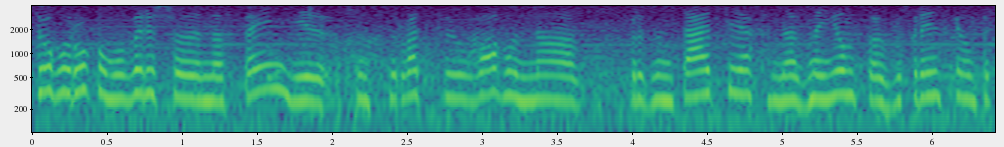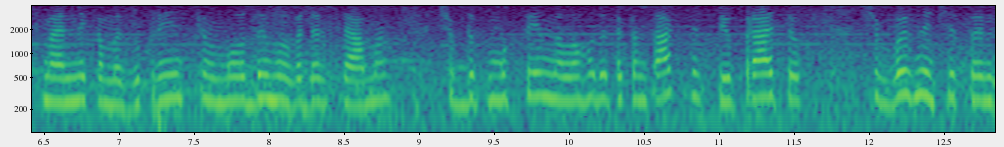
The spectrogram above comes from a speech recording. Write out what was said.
Цього року ми вирішили на стенді сконцентрувати свою увагу на презентаціях, на знайомствах з українськими письменниками, з українськими молодими видавцями, щоб допомогти їм налагодити контакти, співпрацю, щоб визначити,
